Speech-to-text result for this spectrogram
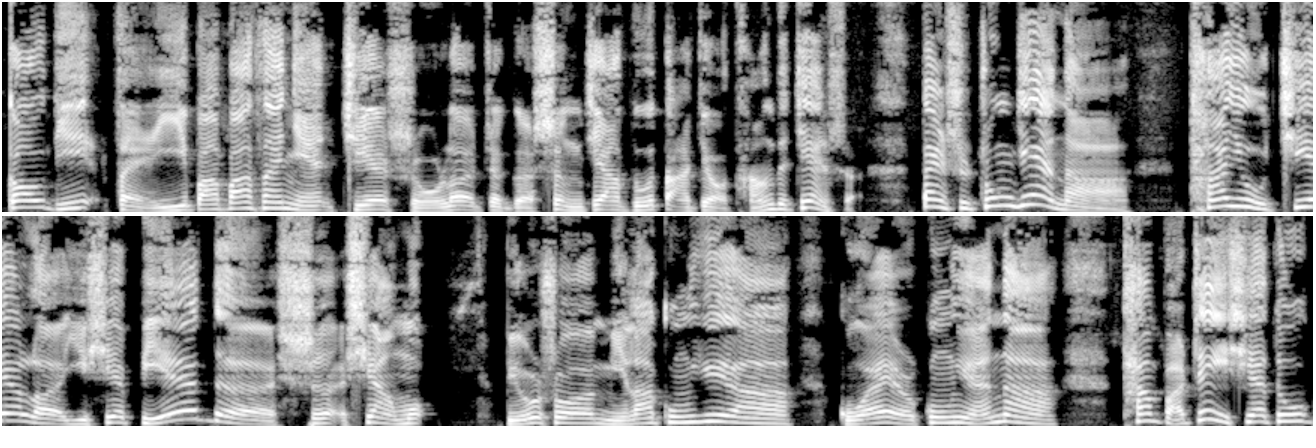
高迪在一八八三年接手了这个圣家族大教堂的建设，但是中间呢。他又接了一些别的设项目，比如说米拉公寓啊、古埃尔公园呐，他把这些都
